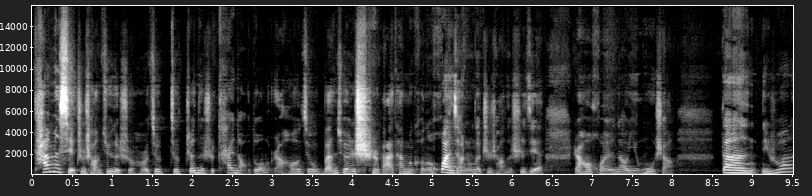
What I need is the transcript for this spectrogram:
他们写职场剧的时候就就真的是开脑洞，然后就完全是把他们可能。幻想中的职场的世界，然后还原到荧幕上，但你说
